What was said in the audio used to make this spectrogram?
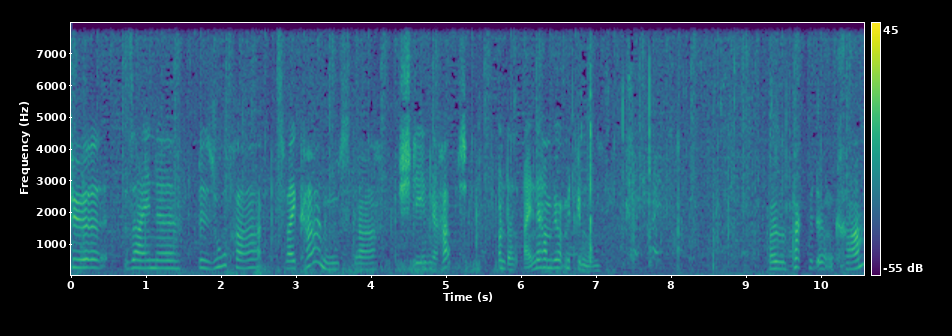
für seine Besucher zwei Kanus da stehen gehabt. Und das eine haben wir mitgenommen. Voll bepackt mit irgendeinem Kram.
